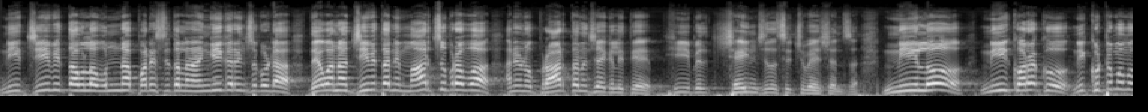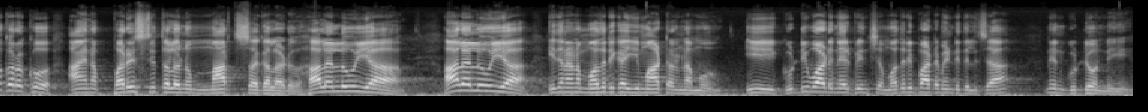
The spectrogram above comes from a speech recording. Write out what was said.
నీ జీవితంలో ఉన్న పరిస్థితులను అంగీకరించకుండా దేవ నా జీవితాన్ని మార్చు ప్రవ్వా అని నువ్వు ప్రార్థన చేయగలిగితే he will change the situations. నీలో నీ కొరకు నీ కుటుంబము కొరకు ఆయన పరిస్థితులను మార్చగలడు. హలలుయ! హలలుయ! ఇది నన్ను మొదటిగా ఈ మాట అన్నాము ఈ గుడ్డివాడు నేర్పించే మొదటి పాఠం ఏంటి తెలుసా? నేను గుడ్డోని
